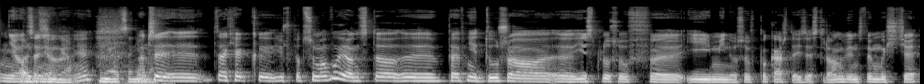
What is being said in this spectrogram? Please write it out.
Nieocenione, nie? Znaczy, y, tak jak już podsumowując, to y, pewnie dużo y, jest plusów i minusów po każdej ze stron, więc wy musicie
